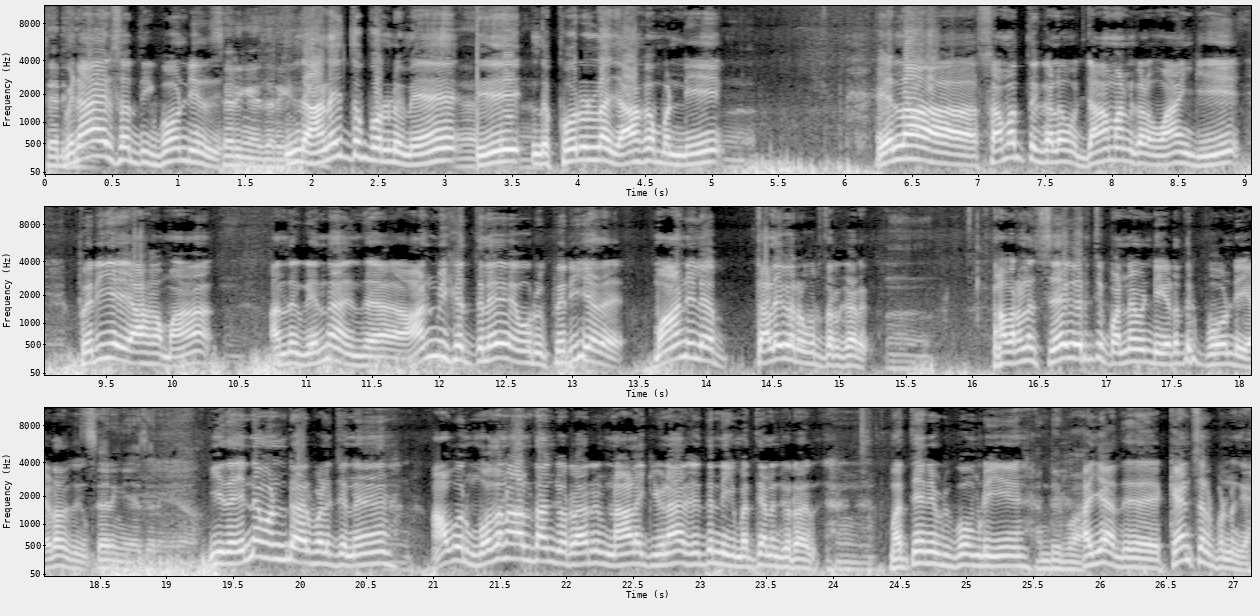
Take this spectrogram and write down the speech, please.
சரி விநாயகர் சதுர்த்திக்கு போக வேண்டியது. சரிங்க சரிங்க. இந்த அனைத்து பொருளுமே இந்த பொருள்லாம் யாகம் பண்ணி எல்லா சமத்துகளும் ஜாமான்களும் வாங்கி பெரிய யாகமாக அந்த என்ன இந்த ஆன்மீகத்திலே ஒரு பெரிய மாநில தலைவர் ஒருத்தர் இருக்காரு. ம். அவரெல்லாம் சேகரித்து பண்ண வேண்டிய இடத்துக்கு போக வேண்டிய இடம் இது. சரிங்க சரிங்க. இதை என்ன பண்ணிட்டார் பளிச்சுன்னு அவர் முத நாள் தான் சொல்றாரு நாளைக்கு விநாயகர் சதுர்த்தி இன்னைக்கு மத்தியானம் சொல்றாரு. மத்தியானம் இப்படி போக முடியும்? கண்டிப்பா. ஐயா அது கேன்சல் பண்ணுங்க.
